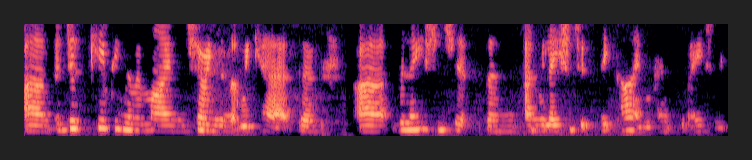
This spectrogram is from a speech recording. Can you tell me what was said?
um, and just keeping them in mind and showing them that we care. So, uh, relationships and, and relationships take time, hence the patience.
